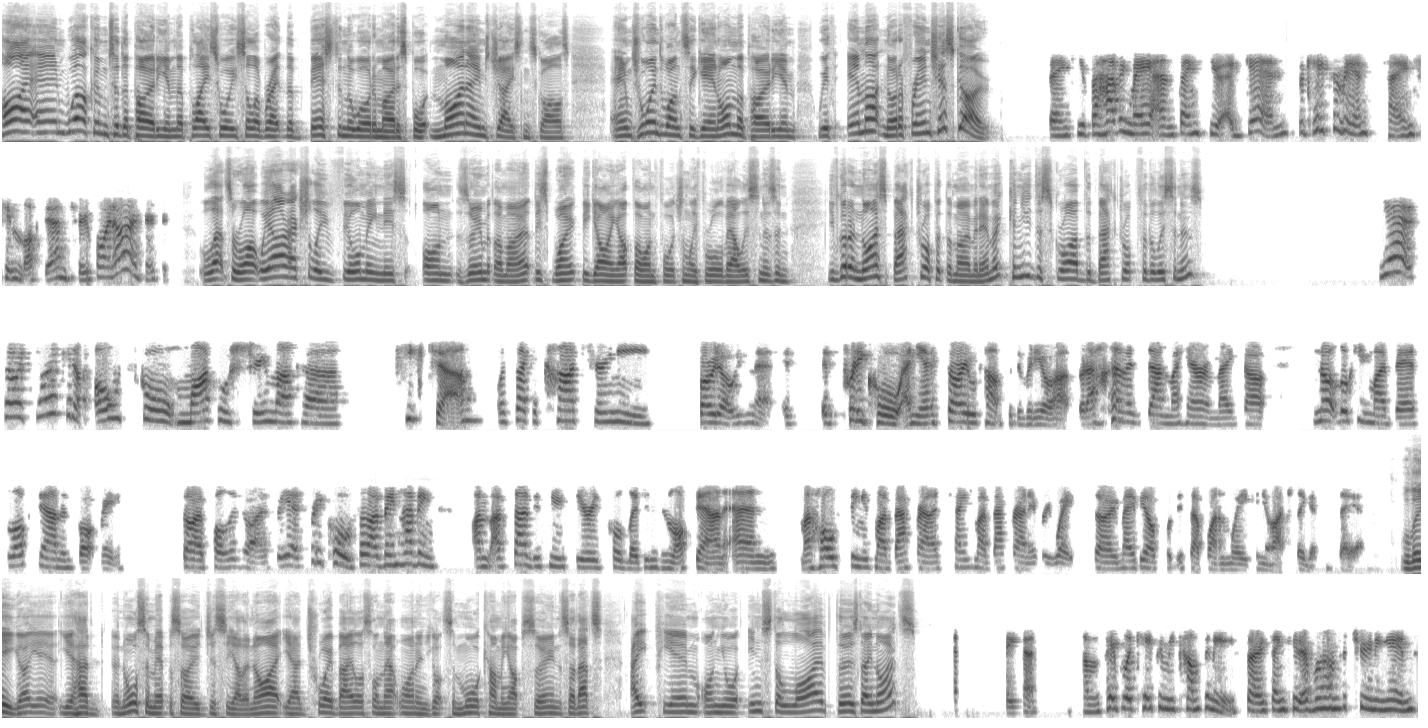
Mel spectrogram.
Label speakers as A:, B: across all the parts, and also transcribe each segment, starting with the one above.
A: Hi, and welcome to the podium, the place where we celebrate the best in the world of motorsport. My name's Jason Skiles, and joined once again on the podium with Emma Notarfrancesco.
B: Thank you for having me, and thank you again for keeping me entertained in lockdown 2.0.
A: Well, that's all right. We are actually filming this on Zoom at the moment. This won't be going up, though, unfortunately, for all of our listeners. And you've got a nice backdrop at the moment, Emma. Can you describe the backdrop for the listeners?
B: Yeah, so it's like an old school Michael Schumacher picture. It's like a cartoony photo, isn't it? It's it's pretty cool. And yeah, sorry we can't put the video up, but I haven't done my hair and makeup. Not looking my best. Lockdown has got me so I apologize. But yeah, it's pretty cool. So I've been having, i have started this new series called Legends in Lockdown, and my whole thing is my background. I change my background every week. So maybe I'll put this up one week and you'll actually get to see it.
A: Well, there you go. Yeah, you had an awesome episode just the other night. You had Troy Bayliss on that one, and you got some more coming up soon. So that's 8 p.m. on your Insta Live Thursday nights.
B: Yeah. Um, people are keeping me company. So thank you to everyone for tuning in.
